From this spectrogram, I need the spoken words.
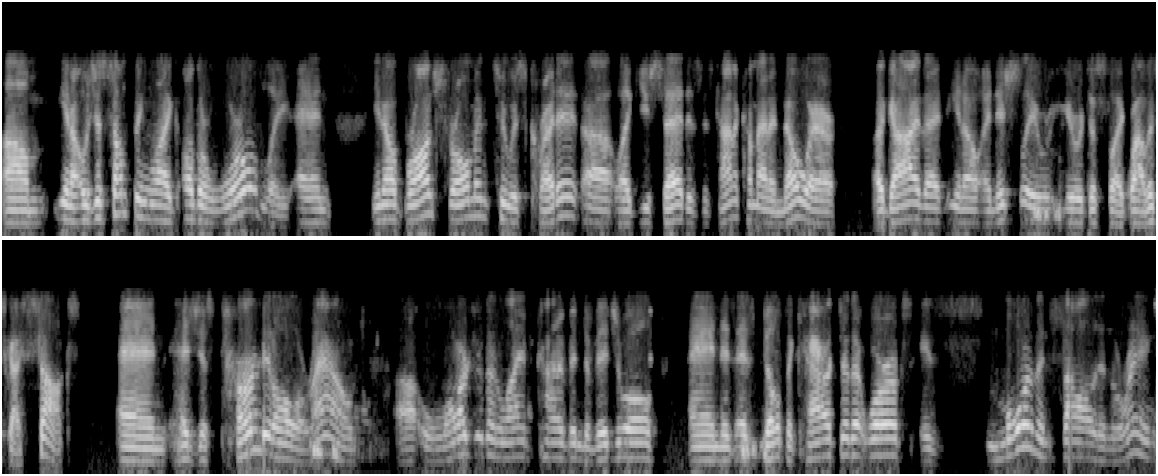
Um, you know, it was just something like otherworldly. And you know, Braun Strowman, to his credit, uh, like you said, is has kind of come out of nowhere. A guy that you know initially you were just like, wow, this guy sucks and has just turned it all around. Uh, larger than life kind of individual, and has, has built a character that works. Is more than solid in the ring.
